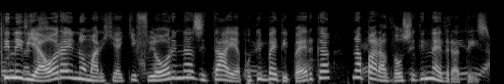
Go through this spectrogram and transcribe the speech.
Την ίδια ώρα η νομαρχιακή Φλόρινα ζητάει από την Πέτη Πέρκα να παραδώσει την έδρα της.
